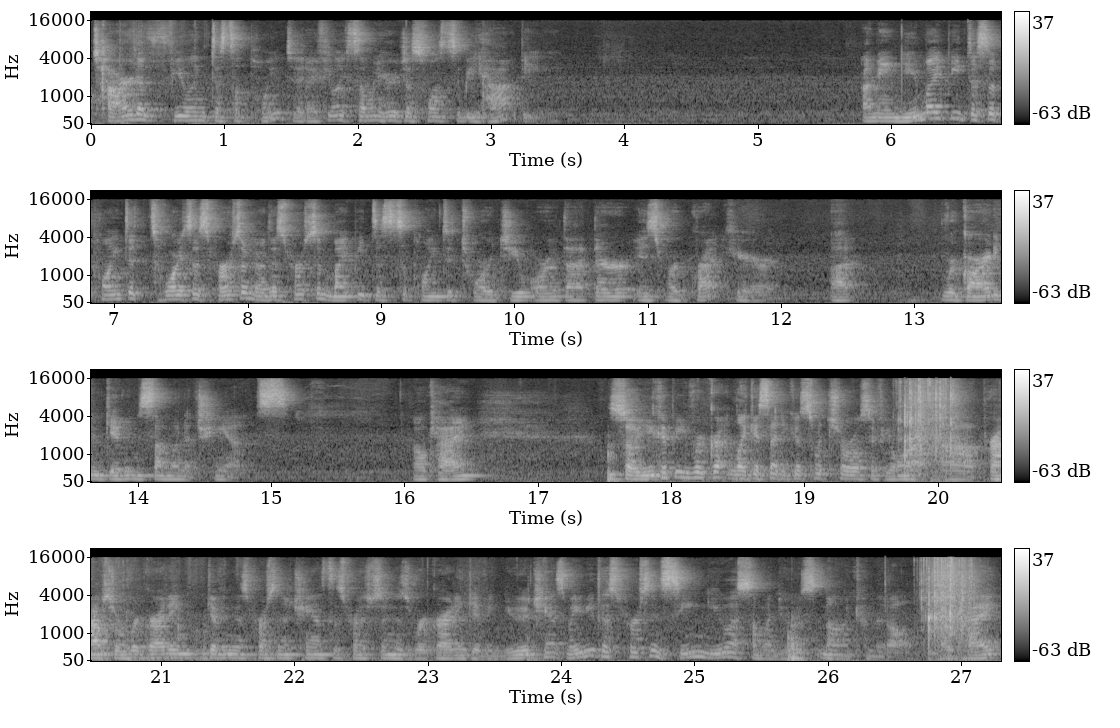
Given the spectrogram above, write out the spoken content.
Tired of feeling disappointed. I feel like someone here just wants to be happy. I mean, you might be disappointed towards this person, or this person might be disappointed towards you, or that there is regret here uh, regarding giving someone a chance. Okay? So you could be regret, like I said, you could switch the roles if you want. Uh, perhaps you're regretting giving this person a chance. This person is regretting giving you a chance. Maybe this person is seeing you as someone who is non-committal. Okay,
